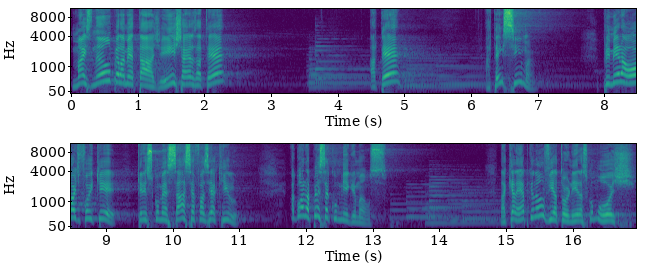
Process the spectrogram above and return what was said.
mas não pela metade, encha elas até até até em cima. Primeira ordem foi que que eles começassem a fazer aquilo. Agora pensa comigo, irmãos. Naquela época não havia torneiras como hoje.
